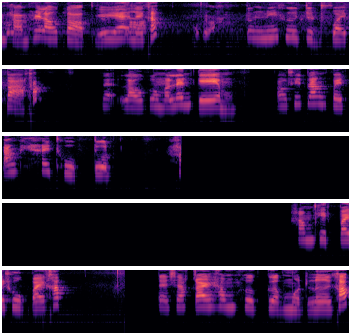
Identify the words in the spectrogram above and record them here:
ำถามให้เราตอบเยอะแยะเลยครับ หมดเวลา ตรงนี้คือจุดไฟป่าครับ และเราก็มาเล่นเกม เอาที่ตั้งไปตั้งให้ถูกจุดำผิดไปถูกไปครับ แต่สกายทำถูกเกือบหมดเลยครับ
